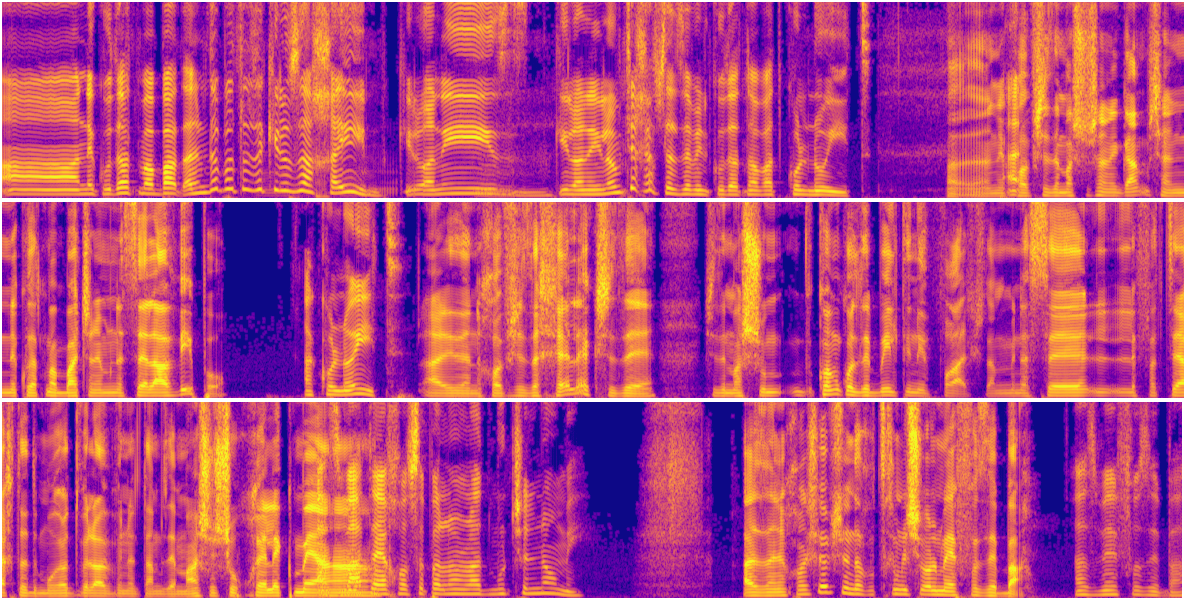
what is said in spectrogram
הנקודת מבט, אני מדברת על זה כאילו זה החיים. כאילו אני, Mm. כאילו אני לא מתייחסת לזה מנקודת מבט קולנועית. אני חושב שזה משהו שאני גם, שאני נקודת מבט שאני מנסה להביא פה. הקולנועית. אני אני חושב שזה חלק, שזה, שזה משהו, קודם כל זה בלתי נפרד, כשאתה מנסה לפצח את הדמויות ולהבין אותן, זה משהו שהוא חלק מה... אז מה אתה יכול לספר לנו על הדמות של נעמי? אז אני חושב שאנחנו צריכים לשאול מאיפה זה בא. אז מאיפה זה בא?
